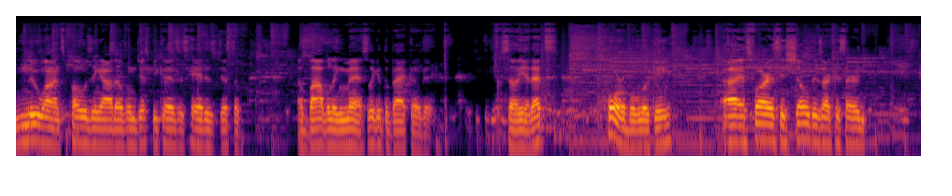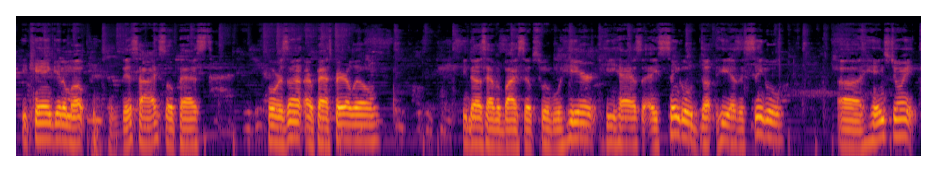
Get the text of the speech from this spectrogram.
nuance posing out of him just because his head is just a, a bobbling mess. Look at the back of it. So yeah, that's horrible looking. Uh, as far as his shoulders are concerned, he can get them up this high, so past horizontal or past parallel. He does have a bicep swivel here. He has a single he has a single uh, hinge joint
